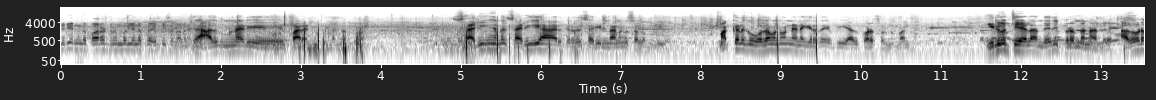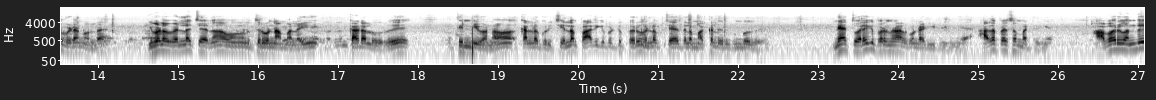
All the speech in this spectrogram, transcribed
திடீர்னு இந்த என்ன எப்படி சார் அதுக்கு முன்னாடி பாராட்டிட்டு இருந்தாங்க சரிங்கிறது சரியாக இருக்கிறது சரின்னு தானுங்க சொல்ல முடியும். மக்களுக்கு உதவணும்னு நினைக்கிறத எப்படி அது குறை சொல்லணுமா? இருபத்தி ஏழாம் தேதி பிறந்த நாள். அதோட விடணும்ல. இவ்வளோ வெள்ளச்சேதம் அவங்களுக்கு திருவண்ணாமலை கடலூர் திண்டிவனம் கள்ளக்குறிச்சி எல்லாம் பாதிக்கப்பட்டு பெரும் வெள்ளச்சேதத்தில் மக்கள் இருக்கும்போது நேற்று வரைக்கும் பிறந்த நாள் கொண்டாடிட்டு இருக்கீங்க. அதை பேச மாட்டீங்க. அவர் வந்து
